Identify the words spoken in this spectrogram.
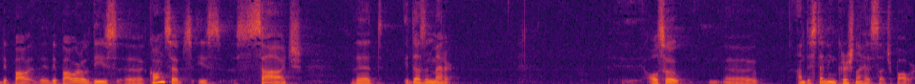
the power, the, the power of these uh, concepts is such that it doesn't matter. Also, uh, understanding Krishna has such power.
